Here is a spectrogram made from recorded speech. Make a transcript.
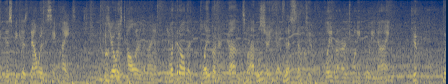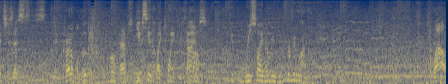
Like this because now we're the same height. Because you're always taller than I am. Look at all the Blade Runner guns. We'll have to show you guys that stuff too. Blade Runner 2049, Yep. which is this incredible movie. Oh, absolutely. You've seen it like 23 times. Oh, you could recite every every line. Wow.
